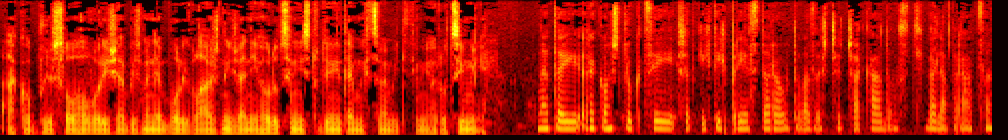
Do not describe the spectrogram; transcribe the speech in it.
ako Bože slovo hovorí, že aby sme neboli vlážni, že ani horúci, ani studení, tak my chceme byť tými horúcimi. Na tej rekonštrukcii všetkých tých priestorov to vás ešte čaká dosť veľa práce.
